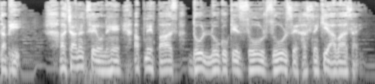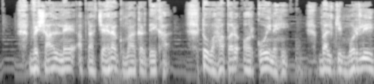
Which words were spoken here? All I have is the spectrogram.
तभी अचानक से उन्हें अपने पास दो लोगों के ज़ोर ज़ोर से हंसने की आवाज़ आई। विशाल ने अपना चेहरा घुमाकर देखा तो वहाँ पर और कोई नहीं, बल्कि मुरली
